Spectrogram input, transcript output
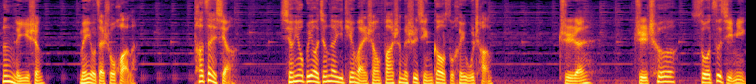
嗯了一声，没有再说话了。他在想，想要不要将那一天晚上发生的事情告诉黑无常。纸人、纸车、索自己命、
